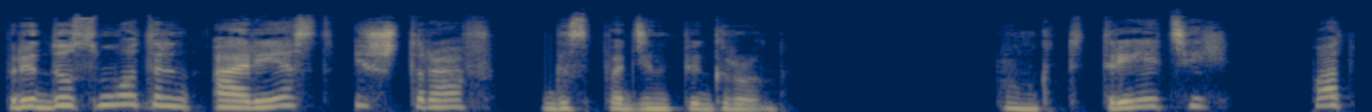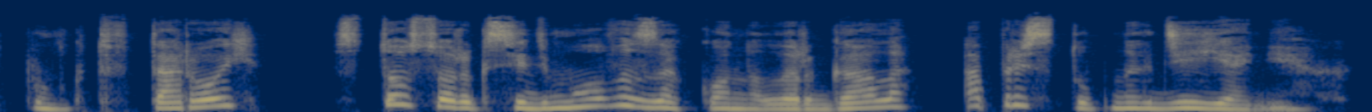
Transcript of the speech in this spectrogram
предусмотрен арест и штраф, господин Пегрон. Пункт третий, подпункт второй 147-го закона Лергала о преступных деяниях.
